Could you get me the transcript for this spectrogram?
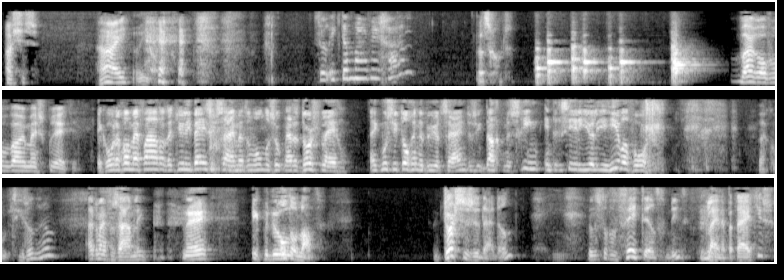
Asjes. Hi. Zal ik dan maar weer gaan? Dat is goed. Waarover wou u mij spreken? Ik hoorde van mijn vader dat jullie bezig zijn met een onderzoek naar de dorsvlegel. En ik moest hier toch in de buurt zijn, dus ik dacht misschien interesseren jullie je hier wel voor. Waar komt die vandaan? Uit mijn verzameling. Nee, ik bedoel... Ottoland. Dorsten ze daar dan? Dat is toch een veeteeltgebied? Kleine partijtjes.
